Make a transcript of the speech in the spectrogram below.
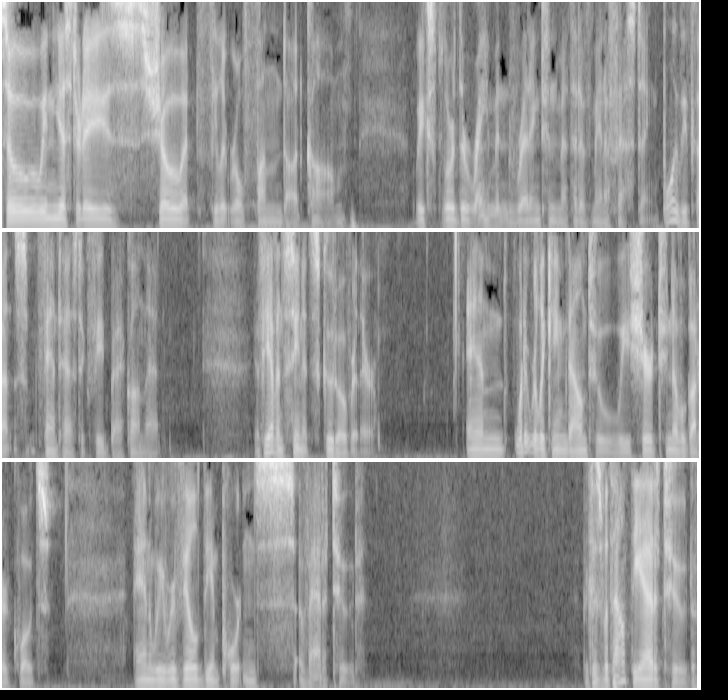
So, in yesterday's show at feelitrealfun.com, we explored the Raymond Reddington method of manifesting. Boy, we've gotten some fantastic feedback on that. If you haven't seen it, scoot over there. And what it really came down to, we shared two Neville Goddard quotes, and we revealed the importance of attitude. Because without the attitude,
